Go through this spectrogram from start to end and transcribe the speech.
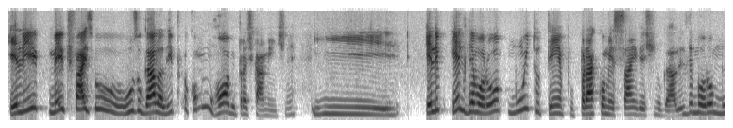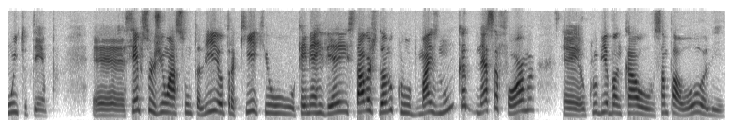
ele meio que faz o usa o galo ali como um hobby praticamente, né? E ele, ele demorou muito tempo para começar a investir no galo. Ele demorou muito tempo. É, sempre surgia um assunto ali, outro aqui, que o que a MRV estava ajudando o clube, mas nunca nessa forma é, o clube ia bancar o Sampaoli,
